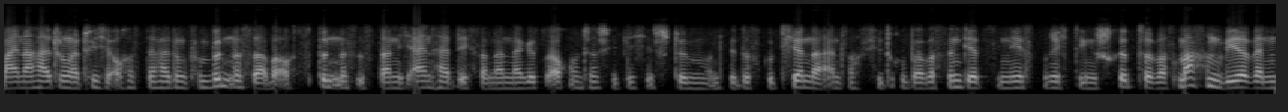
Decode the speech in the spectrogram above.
meiner Haltung natürlich auch aus der Haltung vom Bündnis, aber auch das Bündnis ist da nicht einheitlich, sondern da gibt es auch unterschiedliche Stimmen und wir diskutieren da einfach viel drüber. Was sind jetzt die nächsten richtigen Schritte? Was machen wir, wenn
